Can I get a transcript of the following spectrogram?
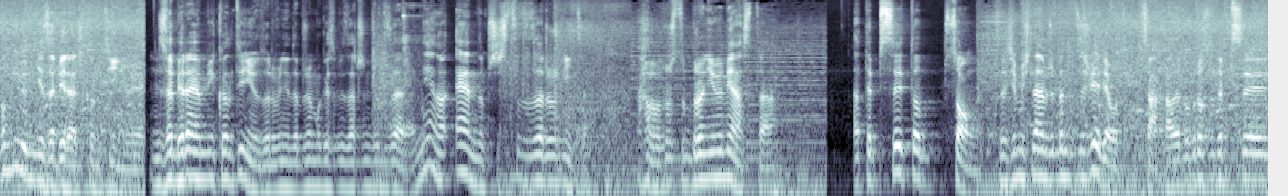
Mogliby mnie zabierać continue. jak- zabierają mi continue, to równie dobrze mogę sobie zacząć od zera. Nie no, N, no przecież co to za różnica. A po prostu bronimy miasta. A te psy to są. W sensie myślałem, że będę coś wiedział o tych psach, ale po prostu te psy...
